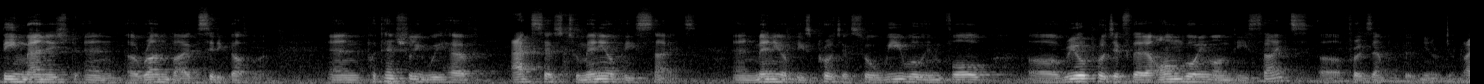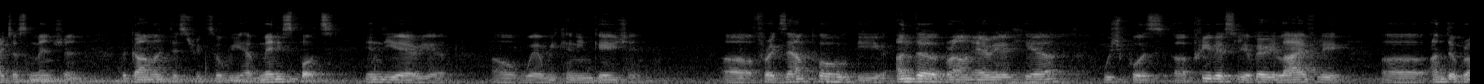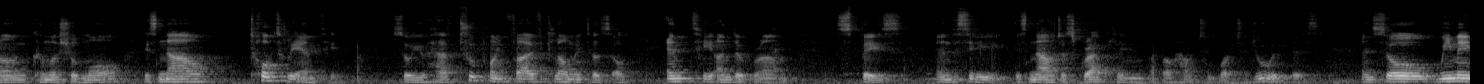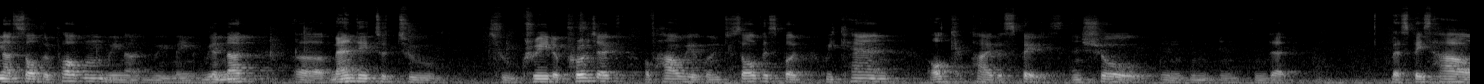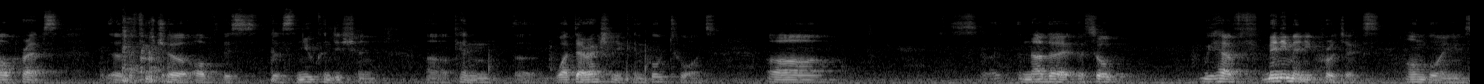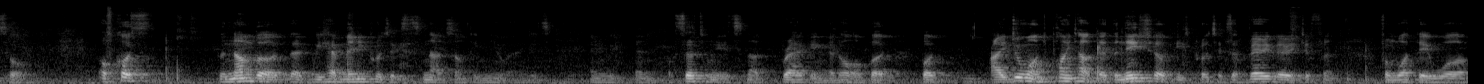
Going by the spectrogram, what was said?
being managed and uh, run by the city government. And potentially we have access to many of these sites and many of these projects. So we will involve uh, real projects that are ongoing on these sites. Uh, for example, the, you know, I just mentioned the garment district. So we have many spots in the area uh, where we can engage in. Uh, for example, the underground area here, which was uh, previously a very lively uh, underground commercial mall, is now totally empty. So you have 2.5 kilometers of empty underground space, and the city is now just grappling about how to what to do with this. And so we may not solve the problem. We not we may we are not uh, mandated to to create a project of how we are going to solve this, but we can occupy the space and show in, in, in, in that, that space how perhaps uh, the future of this, this new condition uh, can, uh, what direction it can go towards. Uh, another, so we have many, many projects ongoing in Seoul. Of course, the number that we have many projects is not something new, and, it's, and, we, and certainly it's not bragging at all. But, but I do want to point out that the nature of these projects are very, very different from what they were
